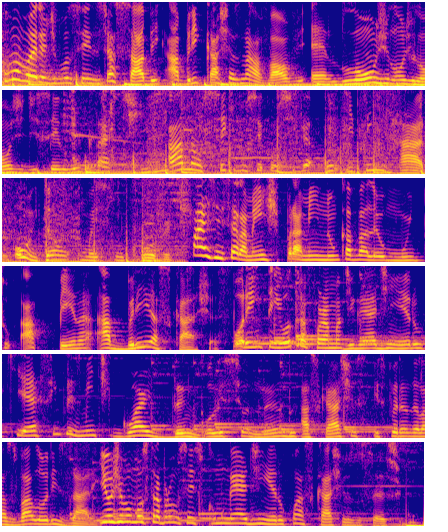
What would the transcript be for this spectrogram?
Como a maioria de vocês já sabem, abrir caixas na Valve é longe, longe, longe de ser lucrativo, a não ser que você consiga um item raro, ou então uma skin covered. Mas sinceramente, para mim nunca valeu muito a pena abrir as caixas. Porém, tem outra forma de ganhar dinheiro que é simplesmente guardando, colecionando as caixas, esperando elas valorizarem. E hoje eu vou mostrar para vocês como ganhar dinheiro com as caixas do CSGO.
